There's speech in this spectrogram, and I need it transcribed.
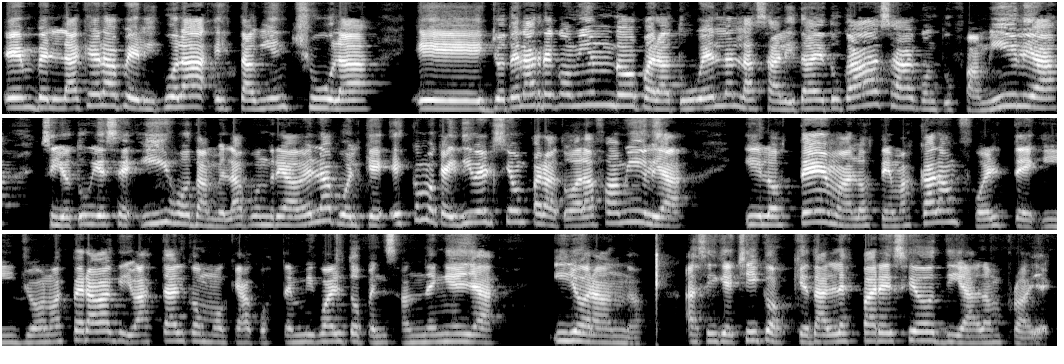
En verdad que la película está bien chula. Eh, yo te la recomiendo para tú verla en la salita de tu casa, con tu familia. Si yo tuviese hijos, también la pondría a verla porque es como que hay diversión para toda la familia y los temas, los temas calan fuerte y yo no esperaba que iba a estar como que acosté en mi cuarto pensando en ella y llorando. Así que chicos, ¿qué tal les pareció The Adam Project?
